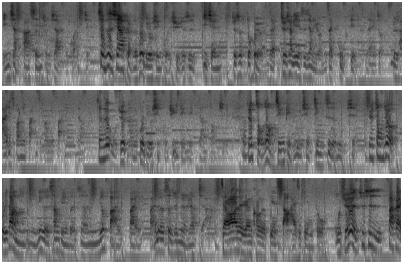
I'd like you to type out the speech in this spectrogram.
影响它生存下来的关键。甚至现在可能会流行回去，就是以前就是都会有人在，就像夜市这样，有人在固定的那一种，就是他一直帮你摆，一直帮你摆这样。甚至我觉得可能会流行回去一点点这样的东西，就走这种精品路线、精致的路线，因为终究回到你你那个商品的本身啊，你没有摆摆摆乐色就没有人要夹。夹娃娃的人口有变少还是变多？我觉得就是大概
